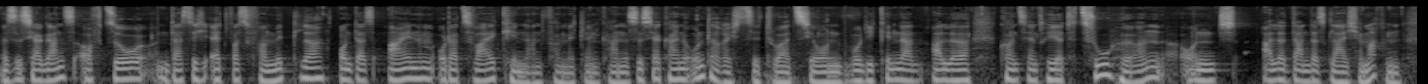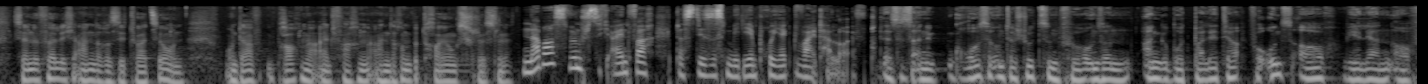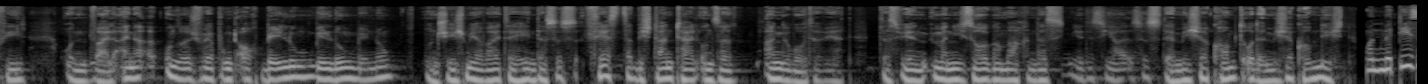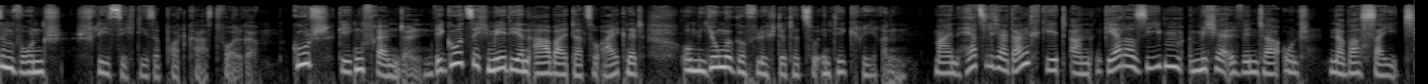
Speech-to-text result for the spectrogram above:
Es ist ja ganz oft so, dass ich etwas vermittle und das einem oder zwei Kindern vermitteln kann. Es ist ja keine Unterrichtssituation, wo die Kinder alle konzentriert zuhören und alle dann das Gleiche machen. Das ist ja eine völlig andere Situation. Und da brauchen wir einfach einen anderen Betreuungsschlüssel. Nabas wünscht sich einfach, dass dieses Medienprojekt weiterläuft. Das ist eine große Unterstützung für unseren Angebot Palette, für uns auch. Wir lernen auch viel. Und weil einer unserer Schwerpunkt auch Bildung, Bildung, Bildung, wünsche ich mir weiterhin, dass es fester Bestandteil unserer Angebote wird dass wir immer nicht Sorge machen, dass jedes Jahr ist es, der Micha kommt oder Micha kommt nicht. Und mit diesem Wunsch schließe ich diese Podcast-Folge. Gut gegen Fremdeln. Wie gut sich Medienarbeit dazu eignet, um junge Geflüchtete zu integrieren. Mein herzlicher Dank geht an Gerda Sieben, Michael Winter und Nabas Said.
